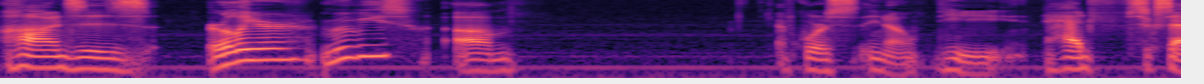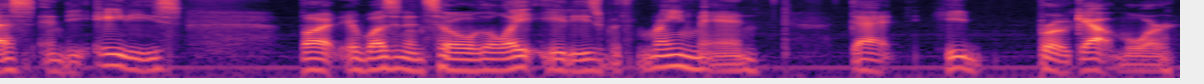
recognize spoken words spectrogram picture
Hans's earlier movies. Um, of course, you know, he had success in the 80s, but it wasn't until the late 80s with Rain Man that he broke out more.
